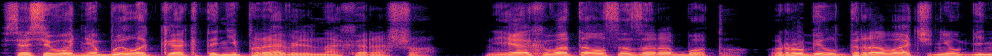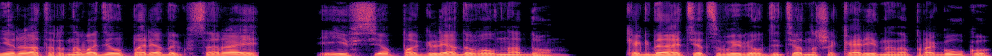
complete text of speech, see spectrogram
Все сегодня было как-то неправильно хорошо. Я хватался за работу, рубил дрова, чинил генератор, наводил порядок в сарае и все поглядывал на дом. Когда отец вывел детеныша Карины на прогулку,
